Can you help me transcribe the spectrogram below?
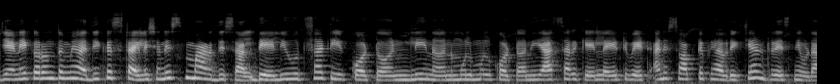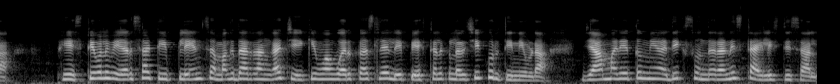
जेणेकरून तुम्ही अधिक स्टायलिश आणि स्मार्ट दिसाल. डेली यूजसाठी कॉटन लिनन मुलमुल कॉटन यासारखे लाइट वेट आणि सॉफ्ट फॅब्रिकचे ड्रेस निवडा. फेस्टिवल वेअरसाठी प्लेन चमकदार रंगाची किंवा वर्क असलेली पेस्टल कलरची कुर्ती निवडा ज्यामध्ये तुम्ही अधिक सुंदर आणि स्टायलिश दिसाल.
